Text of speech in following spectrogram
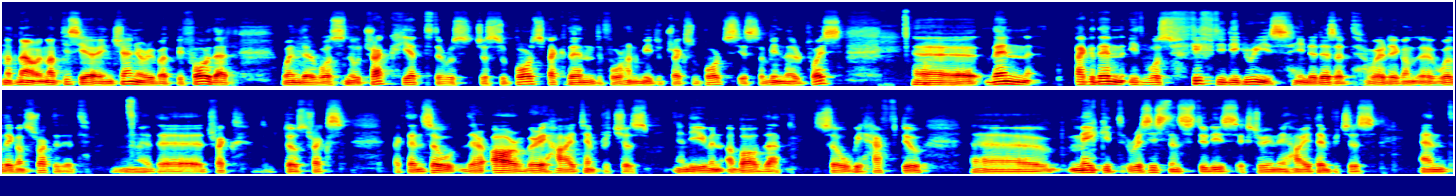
not now, not this year in January, but before that, when there was no track yet, there was just supports back then, the 400 meter track supports. Yes, I've been there twice. Uh, then back then it was 50 degrees in the desert where they uh, well they constructed it, mm, the track, those tracks back then. So there are very high temperatures and even above that. So we have to uh, make it resistance to these extremely high temperatures. And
